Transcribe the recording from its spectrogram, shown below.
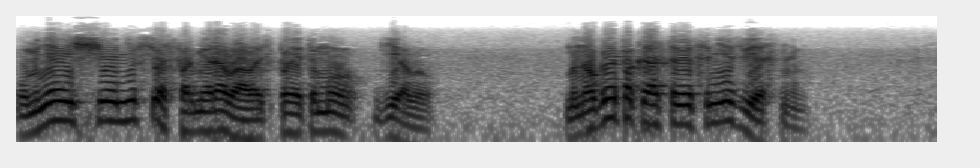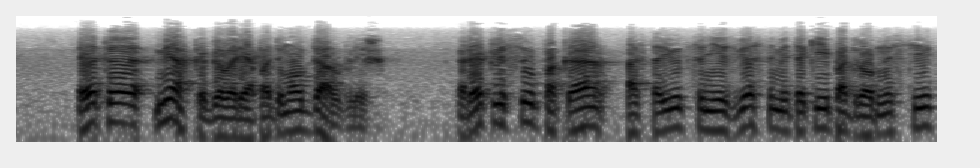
У меня еще не все сформировалось по этому делу. Многое пока остается неизвестным. Это, мягко говоря, подумал Далглиш. Реклису пока остаются неизвестными такие подробности,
